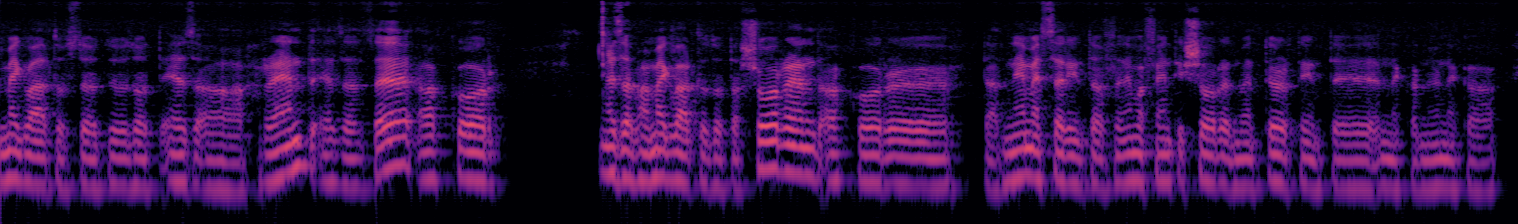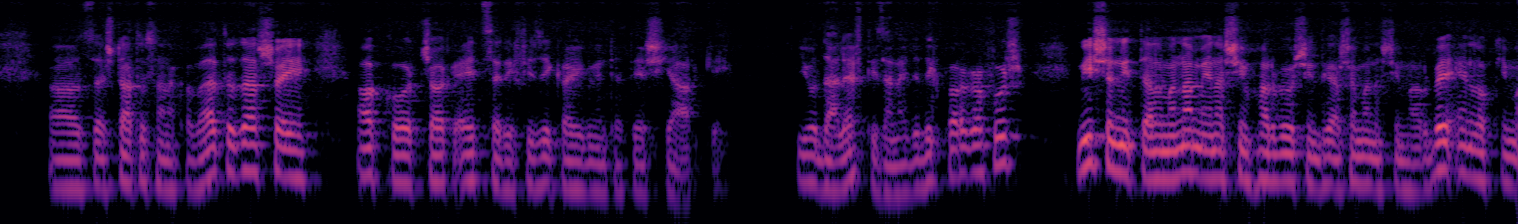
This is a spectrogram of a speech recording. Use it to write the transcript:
megváltozott ez a rend, ez az e, akkor ez a, ha megváltozott a sorrend, akkor tehát nem szerint a, nem a fenti sorrendben történt ennek a nőnek a, az státuszának a változásai, akkor csak egyszeri fizikai büntetés jár ki. Judálef, 11. paragrafus. מי שניטל מנה מאנשים הרבה או שנתגרשה מאנשים הרבה, אין לוקים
